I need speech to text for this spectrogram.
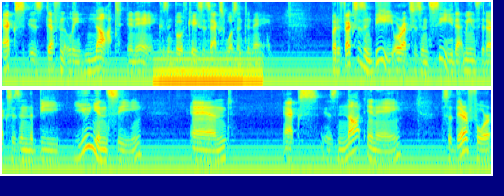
x is definitely not in A, because in both cases x wasn't in A. But if x is in B or x is in C, that means that x is in the B union C, and x is not in A, so therefore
